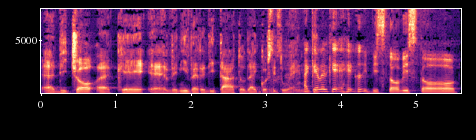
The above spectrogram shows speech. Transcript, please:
eh, di ciò eh, che eh, veniva ereditato dai costituenti. Anche perché eh, così visto, visto,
